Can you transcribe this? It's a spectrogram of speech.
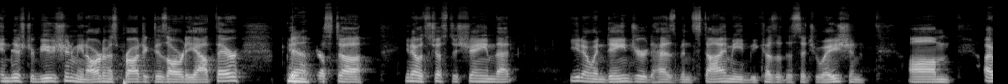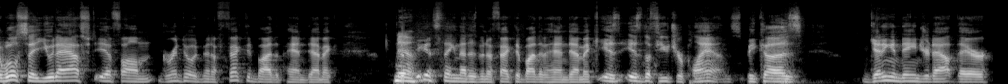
in distribution. I mean, Artemis Project is already out there. It's Yeah. just uh, you know, it's just a shame that you know, endangered has been stymied because of the situation. Um, I will say, you had asked if um, Gorinto had been affected by the pandemic. The Yeah. biggest thing that has been affected by the pandemic is is the future plans because getting endangered out there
